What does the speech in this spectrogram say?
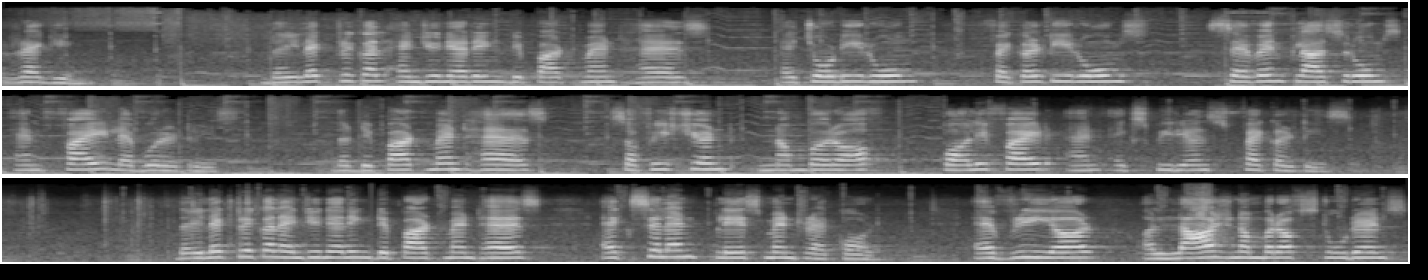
ragging. The electrical engineering department has HOD room, faculty rooms, 7 classrooms and 5 laboratories. The department has sufficient number of qualified and experienced faculties. The electrical engineering department has excellent placement record. Every year a large number of students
